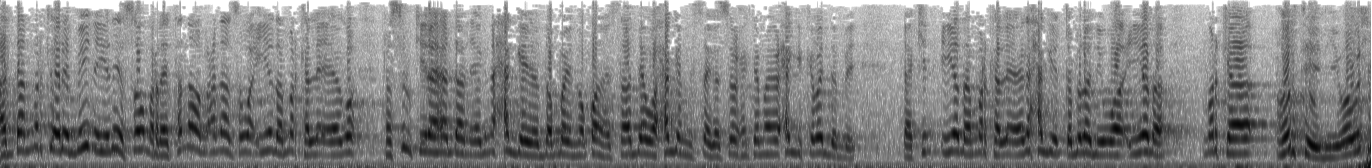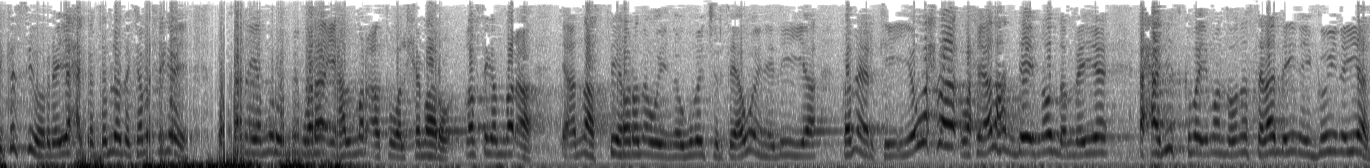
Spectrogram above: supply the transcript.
haddaan markii hore bayna yaday soo maray tanna waa macnahaas waa iyada marka la eego rasuulka ilaahay haddaan eegno xaggeeda dambay noqonaysaa dee waa xaggan isaga soo xigta maayo xaggii kaba dambey laakiin iyada marka la eego xaggii qibladii waa iyada markaa horteedii waa wixii ka sii horeeyey xagga qiblada kaba xigay. Wa kaana yamuru min waraa'iha almar'atu walximaaru laftiga mar-a ee annaas tii horena way inooguma jirtay haweeneydii iyo dameerkii iyo waxba waxyaalahan dee inoo dambeeye axaadiis kuba iman doona salaada inay goynayaan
